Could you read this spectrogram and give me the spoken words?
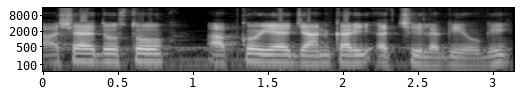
आशा है दोस्तों, आपको यह जानकारी अच्छी लगी होगी।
